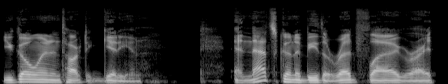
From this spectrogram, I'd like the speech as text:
you go in and talk to Gideon, and that's going to be the red flag right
